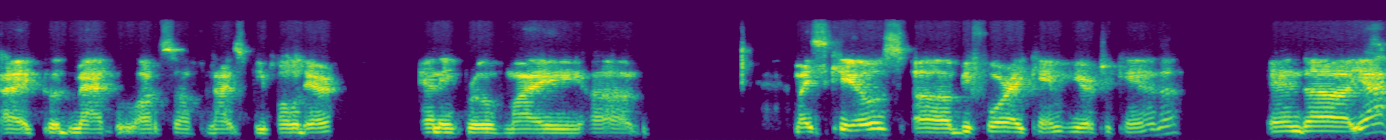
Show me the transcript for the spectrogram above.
I could met lots of nice people there and improve my uh, my skills uh, before I came here to Canada. And uh, yeah,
